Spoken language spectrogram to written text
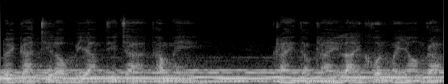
โดยการที่เราพยายามที่จะทำให้ใครต่อใครหลายคนมายอมรับ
